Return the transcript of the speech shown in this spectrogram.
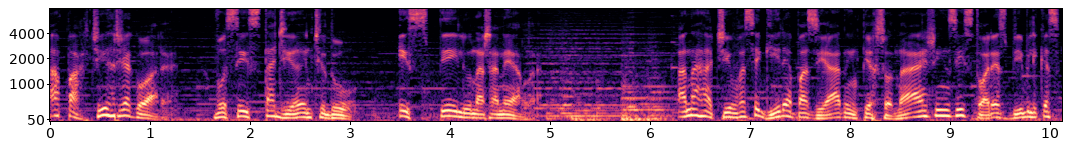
A partir de agora, você está diante do Espelho na Janela. A narrativa a seguir é baseada em personagens e histórias bíblicas,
